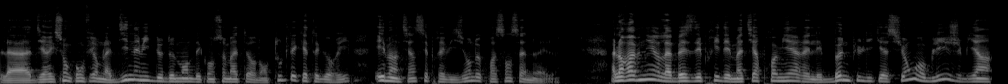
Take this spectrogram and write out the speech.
La direction confirme la dynamique de demande des consommateurs dans toutes les catégories et maintient ses prévisions de croissance annuelle. Alors à venir, la baisse des prix des matières premières et les bonnes publications obligent bien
